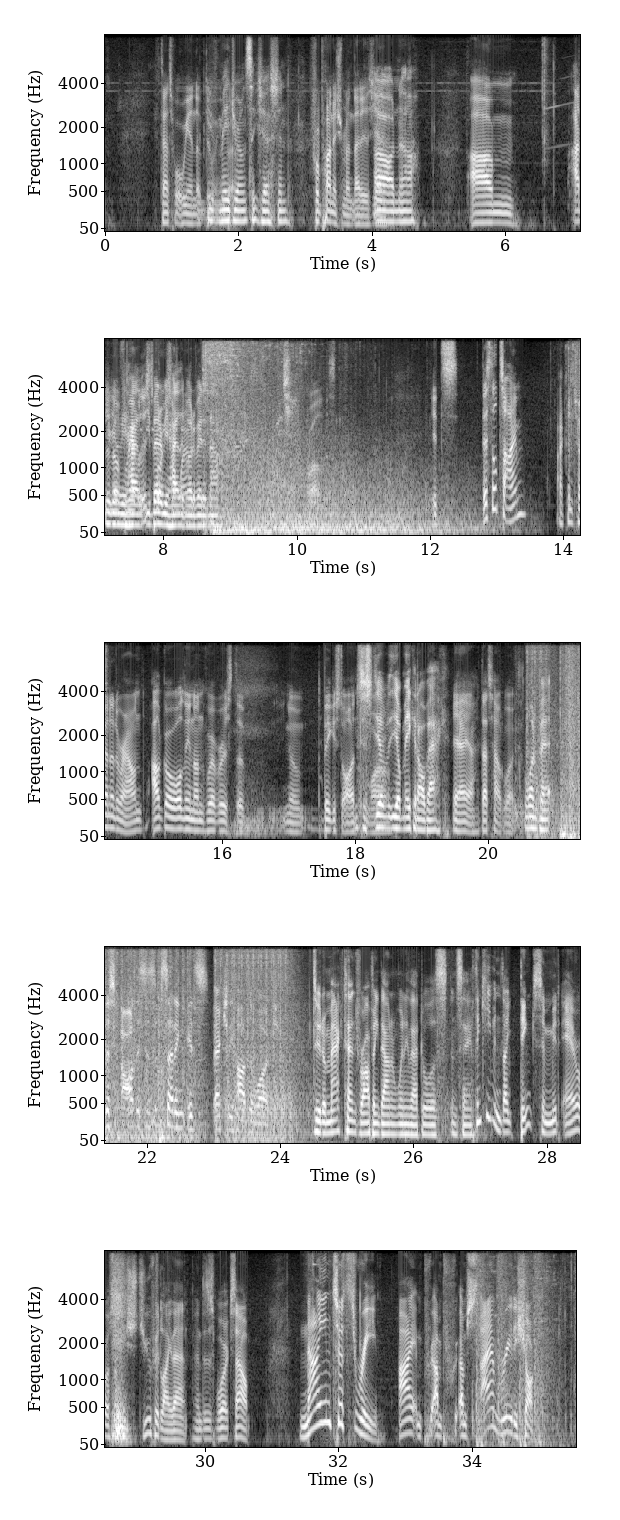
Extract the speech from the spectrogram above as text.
if that's what we end up doing? You've made your own suggestion for punishment. That is. Yeah. Oh no. Um, I don't You're know. If highly, you better be highly somewhere. motivated now well, it's there's still time. I can turn it around. I'll go all in on whoever is the, you know, the biggest odds. Just you'll, you'll, make it all back. Yeah, yeah, that's how it works. One bet. This oh, this is upsetting. It's actually hard to watch. Dude, a Mac 10 dropping down and winning that duel is insane. I think he even like dinks in mid-air or something stupid like that, and this works out. Nine to three. I am I'm I'm I am really shocked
